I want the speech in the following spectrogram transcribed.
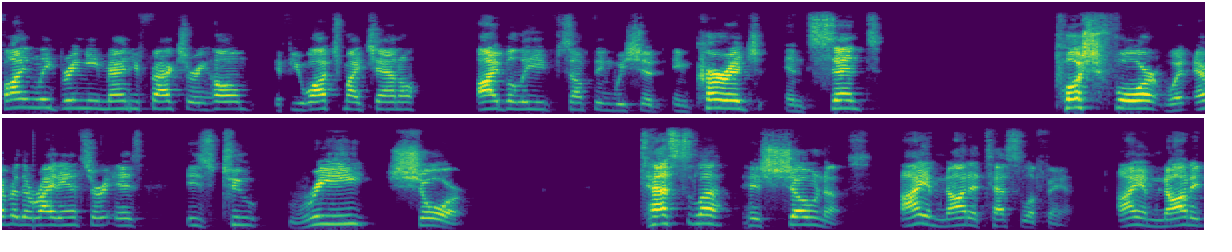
finally bringing manufacturing home. If you watch my channel, I believe something we should encourage, incent, push for, whatever the right answer is, is to reshore. Tesla has shown us. I am not a Tesla fan. I am not an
